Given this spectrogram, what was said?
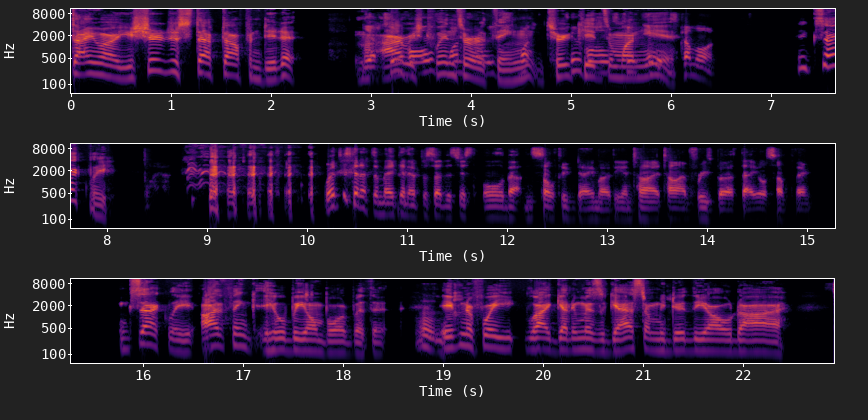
Damo, you should have just stepped up and did it. Yeah, Irish balls, twins are a thing. one- two, Two kids balls, in one kids. year. Come on. Exactly. We're just to have to make an episode that's just all about insulting Damo the entire time for his birthday or something. Exactly. I think he'll be on board with it. Mm. Even if we like get him as a guest and we do the old uh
